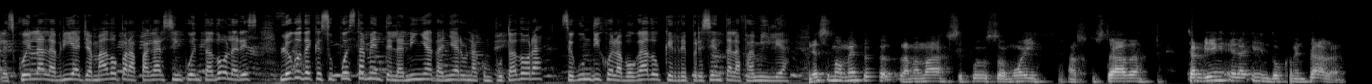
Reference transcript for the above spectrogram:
La escuela la habría llamado para pagar 50 dólares luego de que supuestamente la niña dañara una computadora, según dijo el abogado que representa a la familia. En ese momento la mamá se puso muy asustada. También era indocumentada.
